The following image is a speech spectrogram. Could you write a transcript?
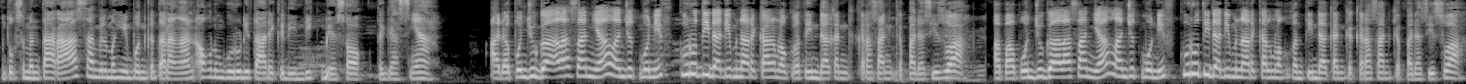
Untuk sementara, sambil menghimpun keterangan, oknum guru ditarik ke dindik besok, tegasnya. Adapun juga alasannya, lanjut Munif, guru tidak dibenarkan melakukan tindakan kekerasan kepada siswa. Apa pun juga alasannya, lanjut Munif, guru tidak dibenarkan melakukan tindakan kekerasan kepada siswa.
